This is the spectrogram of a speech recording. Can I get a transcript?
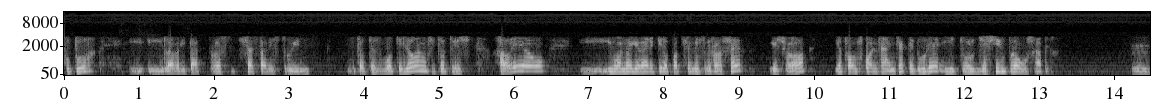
futur i, i la veritat s'està destruint. I tot és botellons, i tot és jaleo, i, i, bueno, i a veure qui la pot fer més grossa, i això ja fa uns quants anys ja que dura, i tu el Jacint prou ho saps. Mm.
